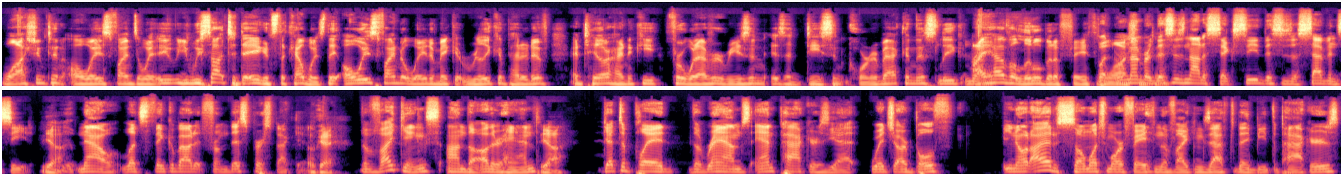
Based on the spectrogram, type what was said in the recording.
Washington always finds a way. We saw it today against the Cowboys. They always find a way to make it really competitive. And Taylor Heinicke, for whatever reason, is a decent quarterback in this league. I have a little bit of faith But in Washington. remember, this is not a six seed, this is a seven seed. yeah. Now, let's think about it from this perspective. Okay. The Vikings, on the other hand, Yeah. Get to play the Rams and Packers yet, which are both. You know what? I had so much more faith in the Vikings after they beat the Packers,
